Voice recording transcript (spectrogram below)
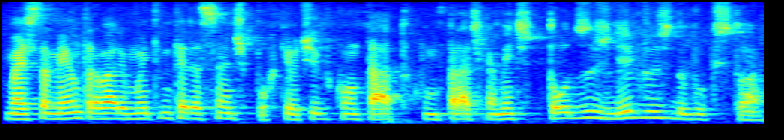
Mas também é um trabalho muito interessante, porque eu tive contato com praticamente todos os livros do bookstore.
